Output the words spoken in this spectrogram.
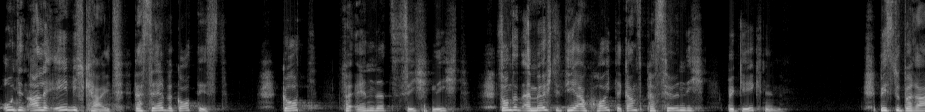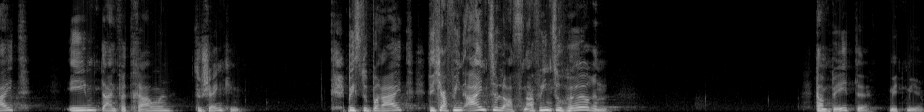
und in alle Ewigkeit derselbe Gott ist. Gott verändert sich nicht, sondern er möchte dir auch heute ganz persönlich begegnen. Bist du bereit, ihm dein Vertrauen zu schenken? Bist du bereit, dich auf ihn einzulassen, auf ihn zu hören? Dann bete mit mir.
